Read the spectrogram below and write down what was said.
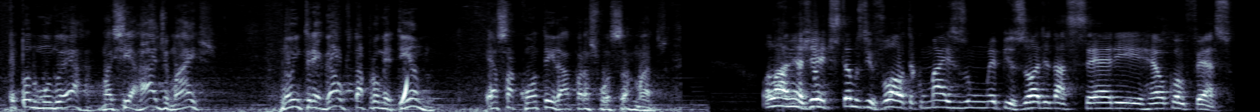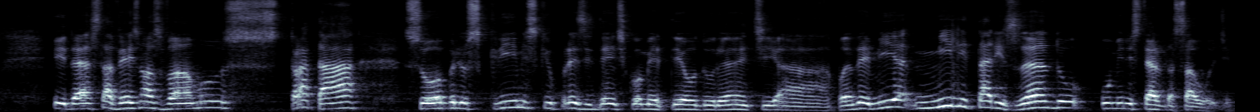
porque todo mundo erra, mas se errar demais, não entregar o que está prometendo, essa conta irá para as Forças Armadas. Olá, minha gente, estamos de volta com mais um episódio da série Réu Confesso. E desta vez nós vamos tratar sobre os crimes que o presidente cometeu durante a pandemia, militarizando o Ministério da Saúde.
